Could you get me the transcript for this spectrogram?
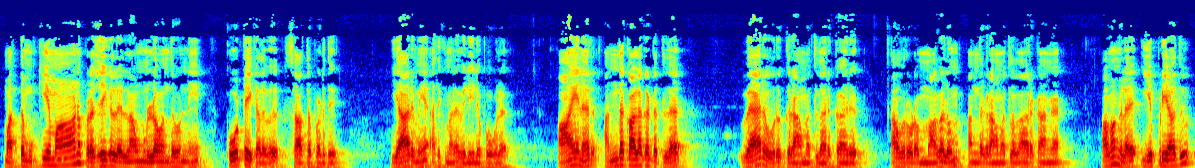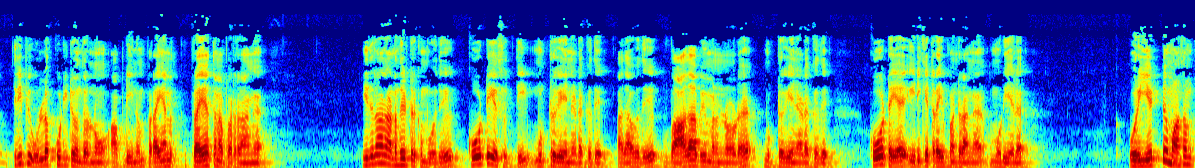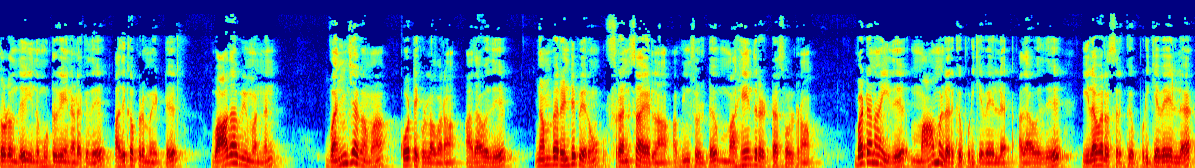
மற்ற முக்கியமான பிரஜைகள் எல்லாம் உள்ளே வந்தவுடனே கோட்டை கதவு சாத்தப்படுது. யாருமே அதுக்கு மேலே வெளியில் போகலை. ஆயனர் அந்த காலகட்டத்தில் வேற ஒரு கிராமத்தில் இருக்கார். அவரோட மகளும் அந்த கிராமத்தில் தான் இருக்காங்க. அவங்கள எப்படியாவது திருப்பி உள்ளே கூட்டிகிட்டு வந்துடணும் அப்படின்னும் பிரயண பிரயத்தனப்படுறாங்க. இதெல்லாம் நடந்துகிட்டு இருக்கும்போது கோட்டையை சுற்றி முற்றுகை நடக்குது. அதாவது வாதாபி மன்னனோட முற்றுகை நடக்குது. கோட்டையை இடிக்க ட்ரை பண்ணுறாங்க முடியலை. ஒரு எட்டு மாதம் தொடர்ந்து இந்த முற்றுகை நடக்குது. அதுக்கப்புறமேட்டு வாதாபி மன்னன் வஞ்சகமாக கோட்டைக்குள்ளே வரான். அதாவது நம்ம ரெண்டு பேரும் ஃப்ரெண்ட்ஸ் ஆயிடலாம் அப்படின்னு சொல்லிட்டு மகேந்திரட்ட சொல்கிறான் பட் ஆனால் இது மாமல்லருக்கு பிடிக்கவே இல்லை. அதாவது இளவரசருக்கு பிடிக்கவே இல்லை.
